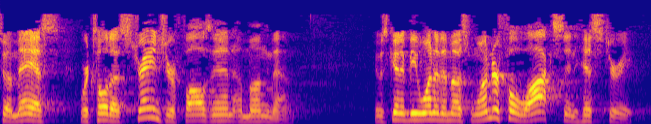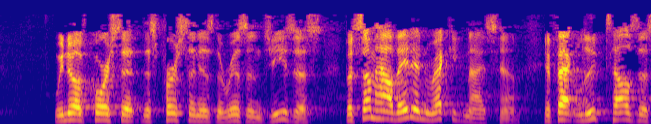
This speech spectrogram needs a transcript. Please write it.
to Emmaus, we're told a stranger falls in among them. It was going to be one of the most wonderful walks in history. We know, of course, that this person is the risen Jesus, but somehow they didn't recognize him. In fact, Luke tells us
